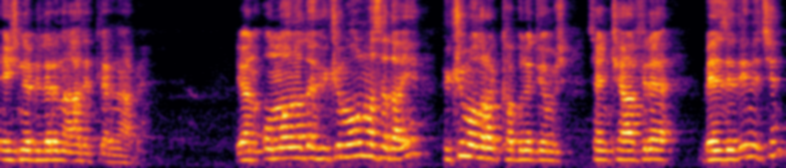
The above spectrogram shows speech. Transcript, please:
ecnebilerin adetlerini abi. Yani o manada hüküm olmasa dahi hüküm olarak kabul ediyormuş. Sen kafire benzediğin için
